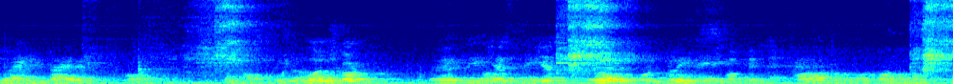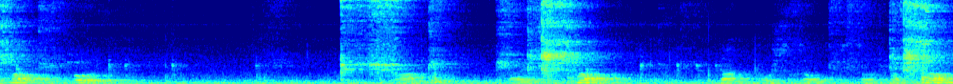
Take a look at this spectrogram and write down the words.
Line direct. One short, uh, just, just uh, on place. Okay. Don't push so, so hard.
